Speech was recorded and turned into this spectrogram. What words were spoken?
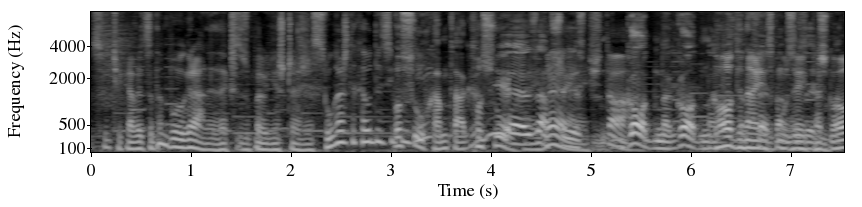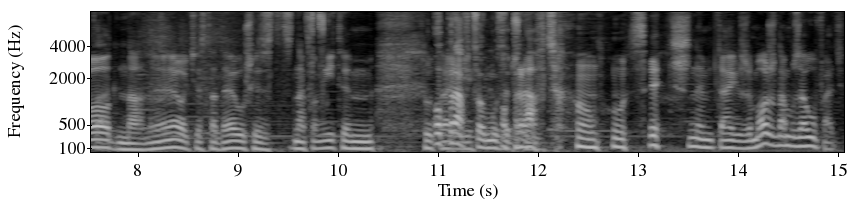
Co ciekawe, co tam było grane, tak zupełnie szczerze. Słuchasz tych audycji? Posłucham, później? tak. Posłuchaj, nie, zawsze weź, jest tak. godna, godna. Godna jest muzyka, muzyczna, godna. Tak. Nie? Ojciec Tadeusz jest znakomitym tutaj oprawcą muzycznym. Oprawcą muzycznym, także można mu zaufać.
